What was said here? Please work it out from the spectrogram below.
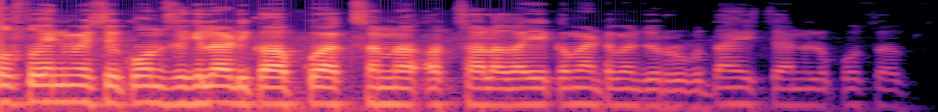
दोस्तों, इनमें से कौन से खिलाड़ी का आपको एक्शन अच्छा लगा, ये कमेंट में ज़रूर बताएँ। इस चैनल को सब्सक्राइब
